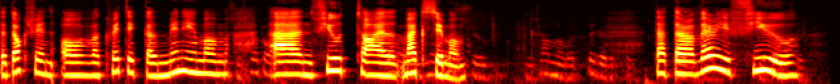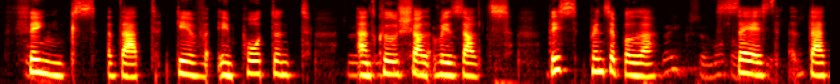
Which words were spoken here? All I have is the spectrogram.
the doctrine of a critical minimum ehk siis väga and futile maximum. That there are very few things that give important and crucial results. This principle says that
